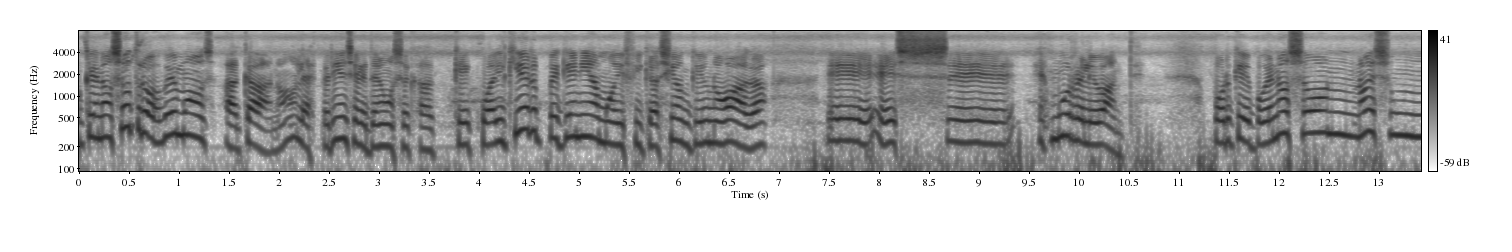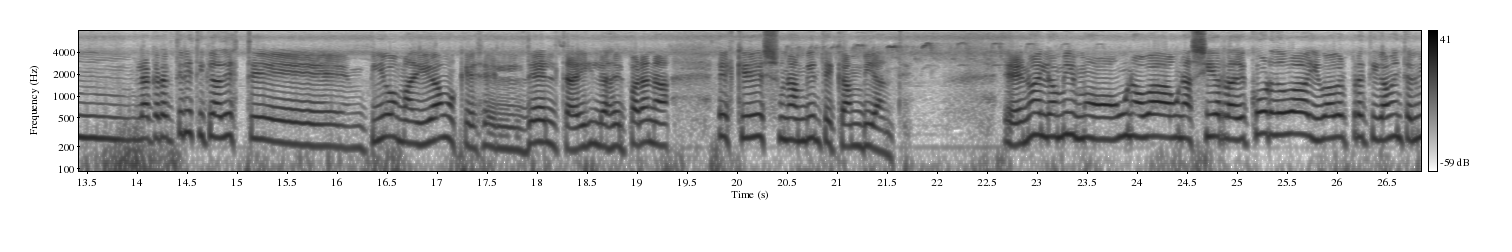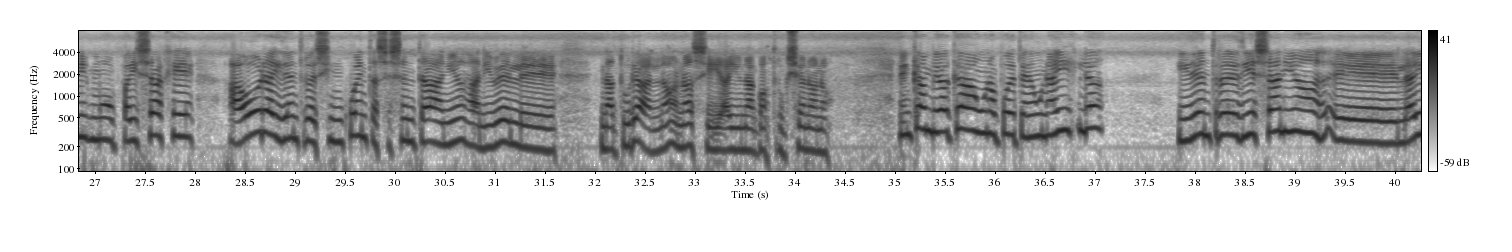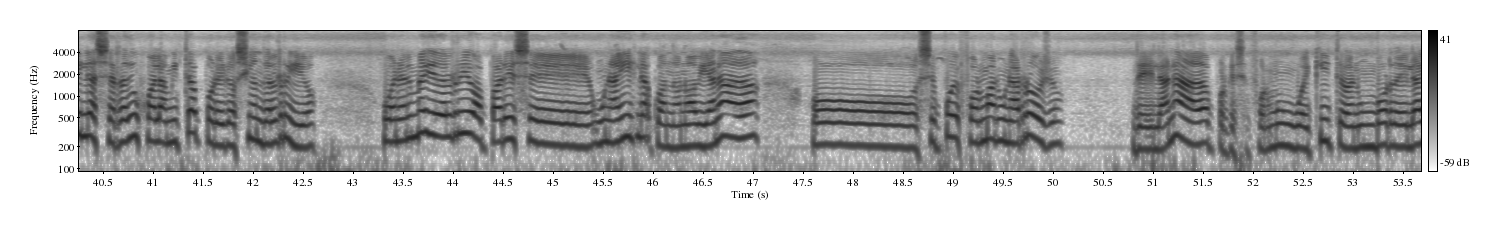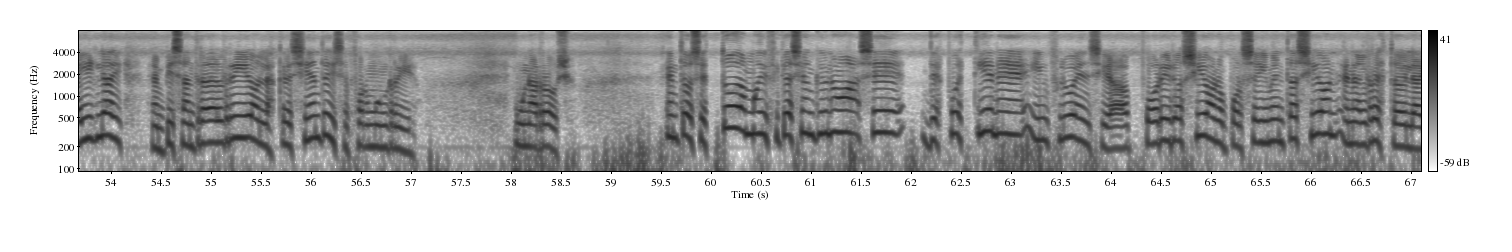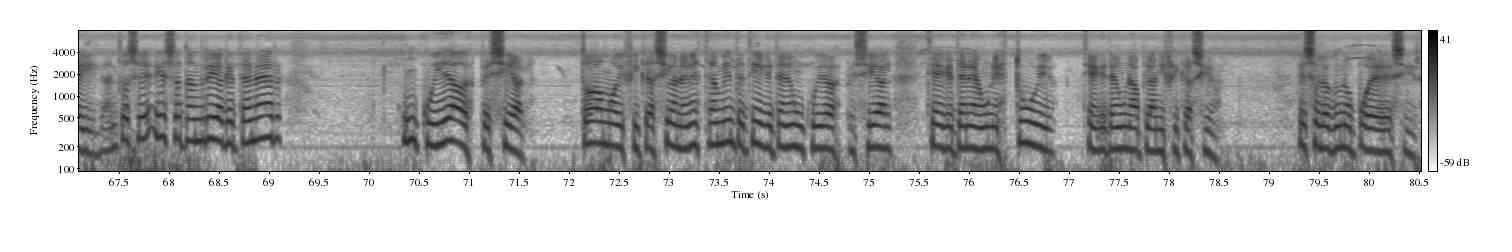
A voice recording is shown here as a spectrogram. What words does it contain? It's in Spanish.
Lo que nosotros vemos acá, la experiencia que tenemos acá, que cualquier pequeña modificación que uno haga eh, es, eh, es muy relevante. ¿Por qué? Porque no son, no es la característica de este bioma, digamos, que es el delta, islas del Paraná, es que es un ambiente cambiante. Eh, no es lo mismo, uno va a una sierra de Córdoba y va a ver prácticamente el mismo paisaje ahora y dentro de 50, 60 años a nivel eh, natural, ¿no? no si hay una construcción o no. En cambio acá uno puede tener una isla y dentro de 10 años eh, la isla se redujo a la mitad por erosión del río o en el medio del río aparece una isla cuando no había nada o se puede formar un arroyo de la nada porque se formó un huequito en un borde de la isla y empieza a entrar el río en las crecientes y se forma un río, un arroyo. Entonces, toda modificación que uno hace después tiene influencia por erosión o por sedimentación en el resto de la isla. Entonces, eso tendría que tener un cuidado especial. Toda modificación en este ambiente tiene que tener un cuidado especial, tiene que tener un estudio, tiene que tener una planificación. Eso es lo que uno puede decir.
